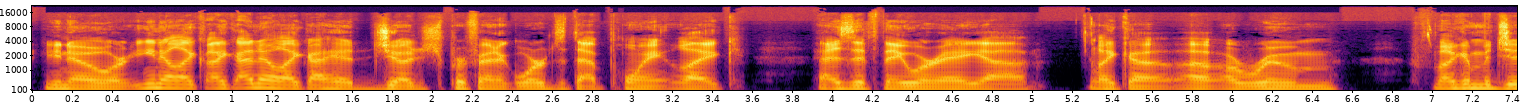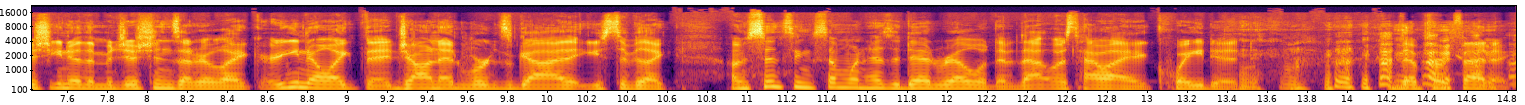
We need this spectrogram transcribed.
you know or you know like like i know like i had judged prophetic words at that point like as if they were a uh like a a, a room like a magician, you know, the magicians that are like, or you know, like the John Edwards guy that used to be like, I'm sensing someone has a dead relative. That was how I equated the prophetic.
